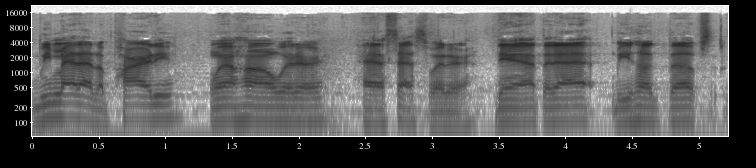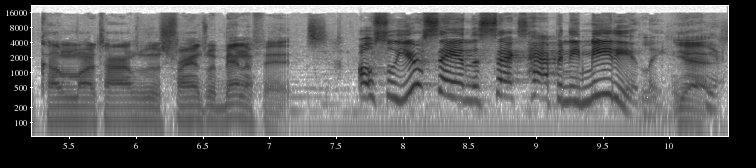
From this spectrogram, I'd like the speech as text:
we met at a party, went home with her, had sex with her. Then after that, we hooked up a couple more times. We was friends with benefits. Oh, so you're saying the sex happened immediately? Yes.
